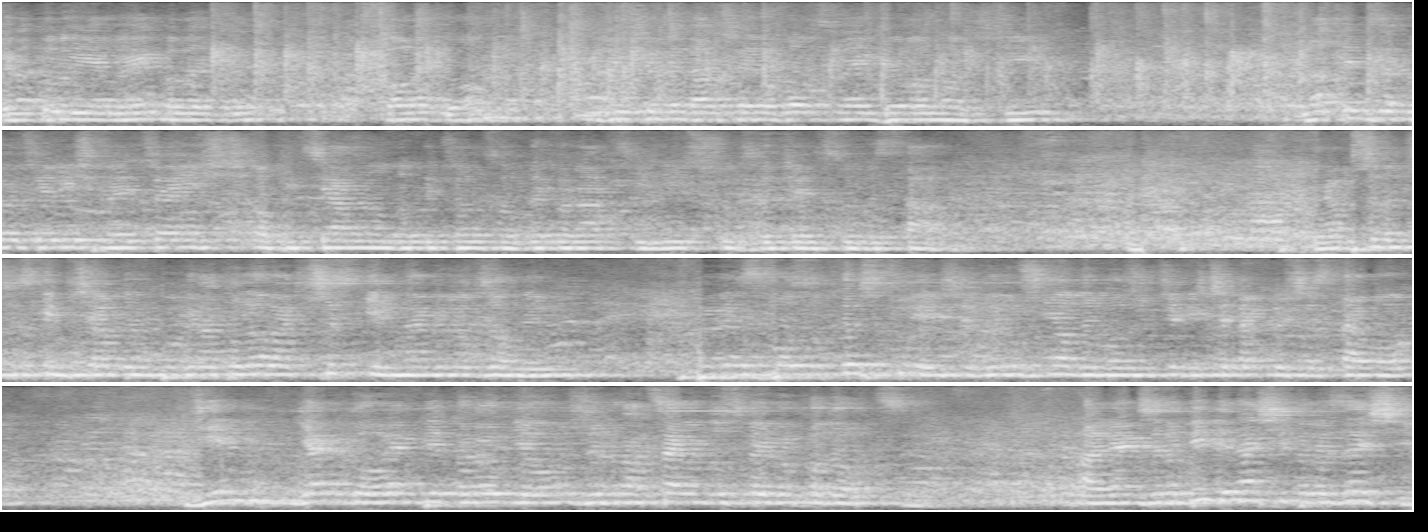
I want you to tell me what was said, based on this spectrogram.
Gratulujemy koledzy, kolegom i dalszej owocnej działalności. Na tym zakończyliśmy część oficjalną dotyczącą dekoracji mistrzów zwycięzców wystawy. Ja przede wszystkim chciałbym pogratulować wszystkim nagrodzonym. W pewien sposób też czuję się wyróżniony, bo rzeczywiście tak to się stało. Wiem, jak gołębie to robią, że wracają do swojego hodowcy. Ale jak zrobili nasi prezesi,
